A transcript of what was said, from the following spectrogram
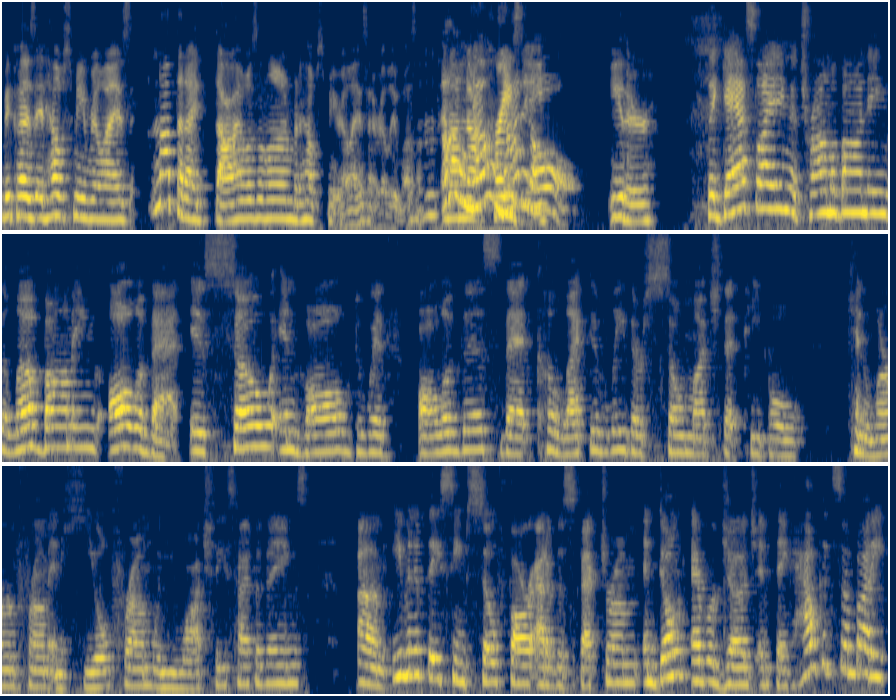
Because it helps me realize, not that I thought I was alone, but it helps me realize I really wasn't. And oh, I'm not no, crazy Not at all. either. the gaslighting, the trauma bonding, the love bombing, all of that is so involved with all of this that collectively there's so much that people can learn from and heal from when you watch these type of things. Um, even if they seem so far out of the spectrum, and don't ever judge and think, how could somebody?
